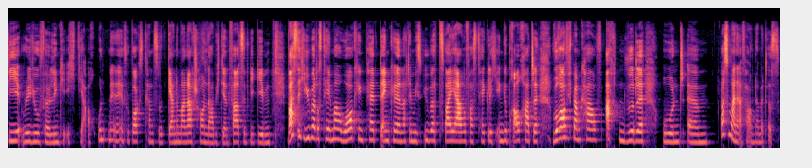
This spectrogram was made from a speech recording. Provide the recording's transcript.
Die Review verlinke ich dir auch unten in der Infobox, kannst du gerne mal nachschauen. Da habe ich dir ein Fazit gegeben, was ich über das Thema Walking Pad denke, nachdem ich es über zwei Jahre fast täglich in Gebrauch hatte, worauf ich beim Kauf achten würde und ähm, was meine Erfahrung damit ist.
